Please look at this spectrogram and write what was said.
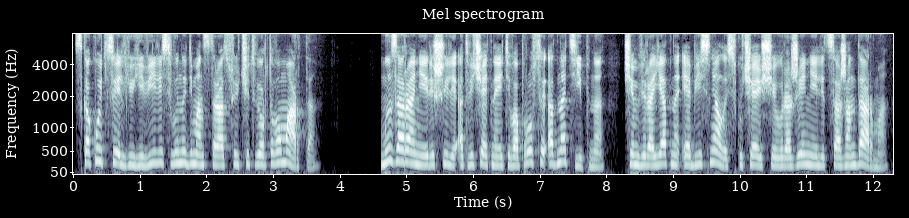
с какой целью явились вы на демонстрацию 4 марта? Мы заранее решили отвечать на эти вопросы однотипно, чем, вероятно, и объяснялось скучающее выражение лица жандарма –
